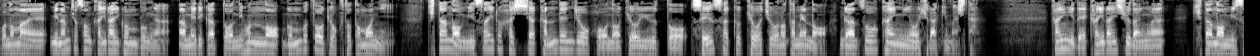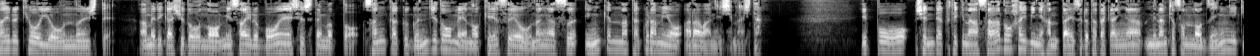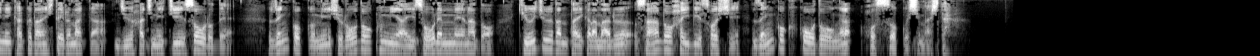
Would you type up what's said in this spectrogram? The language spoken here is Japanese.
この前、南朝鮮海来軍部がアメリカと日本の軍部当局とともに、北のミサイル発射関連情報の共有と政策協調のための画像会議を開きました。会議で海来集団は、北のミサイル脅威を云々して、アメリカ主導のミサイル防衛システムと三角軍事同盟の形成を促す陰険な企みをあらわにしました。一方、戦略的なサード配備に反対する戦いが南朝村の全域に拡大している中、18日ソウルで、全国民主労働組合総連盟など90団体からなるサード配備阻止全国行動が発足しました。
